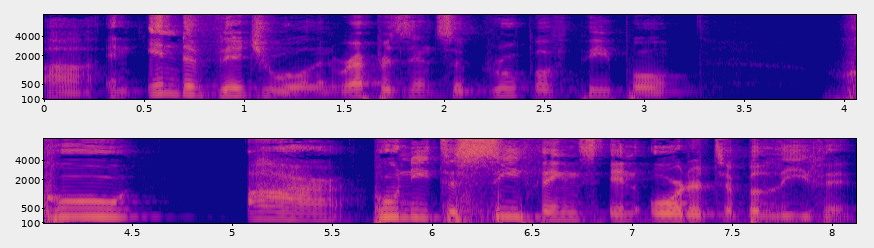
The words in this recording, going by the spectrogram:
uh, an individual and represents a group of people who are who need to see things in order to believe it.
